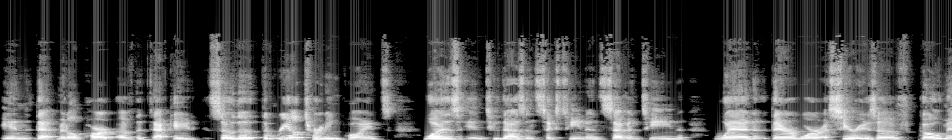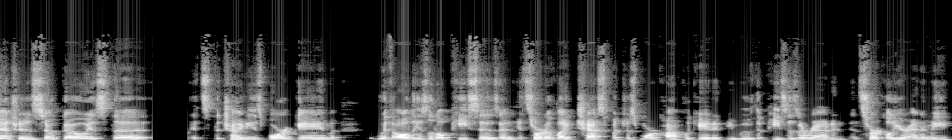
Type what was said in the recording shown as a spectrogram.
in that middle part of the decade. So the, the real turning point was in 2016 and 17 when there were a series of Go matches. So Go is the it's the Chinese board game with all these little pieces, and it's sort of like chess but just more complicated. You move the pieces around and, and circle your enemy.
